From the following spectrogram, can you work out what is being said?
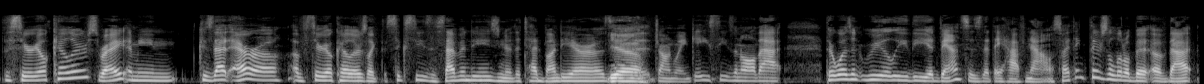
the serial killers, right? I mean, because that era of serial killers, like the '60s, the '70s, you know, the Ted Bundy eras, Yeah. and the John Wayne Gacy's, and all that, there wasn't really the advances that they have now. So I think there's a little bit of that,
